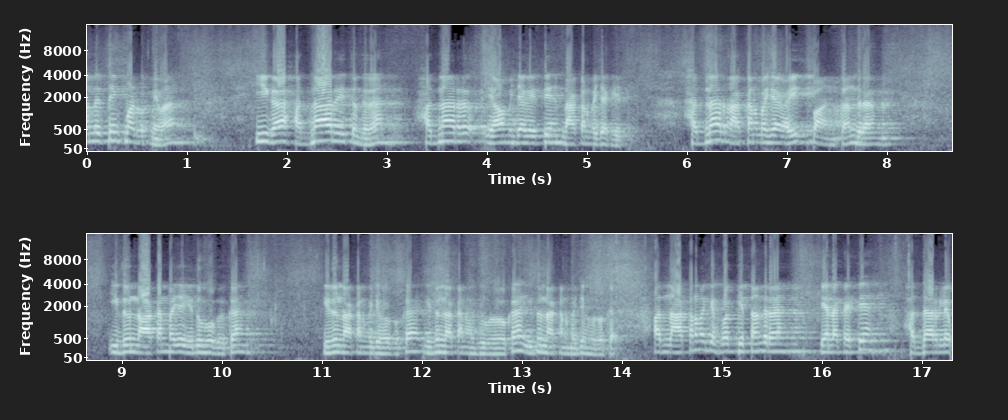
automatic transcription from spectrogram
ಒಂದು ಥಿಂಕ್ ಮಾಡ್ಬೇಕು ನೀವು. ಈಗ ಹದಿನಾರು ಐತಂದ್ರೆ, ಹದಿನಾರು ಯಾವ ಮಜಾಗ ಐತಿ? ನಾಲ್ಕನ ಮಜಾಗ ಐತಿ. ಹದಿನಾರು ನಾಲ್ಕನ ಮಜಾಗ ಐತಪ್ಪ ಅಂತಂದ್ರೆ, ಇದು ನಾಲ್ಕನ ಮಜ ಇದು ಹೋಗ್ಬೇಕಾ, ಇದು ನಾಲ್ಕನ ಮಜೆ ಹೋಗ್ಬೇಕಾ, ಇದು ನಾಲ್ಕನ ಮಜೆ ಹೋಗ್ಬೇಕಾ, ಇದು ನಾಲ್ಕನ ಮಜೆ ಹೋಗ್ಬೇಕಾ. ಅದು ನಾಲ್ಕನ ಮಜೆ ಹೋಗಿತ್ತಂದ್ರೆ ಏನಾಕೈತಿ? ಹದಿನಾರಲ್ಲೇ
